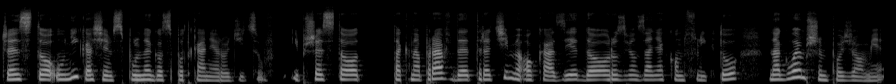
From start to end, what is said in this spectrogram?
często unika się wspólnego spotkania rodziców i przez to tak naprawdę tracimy okazję do rozwiązania konfliktu na głębszym poziomie,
